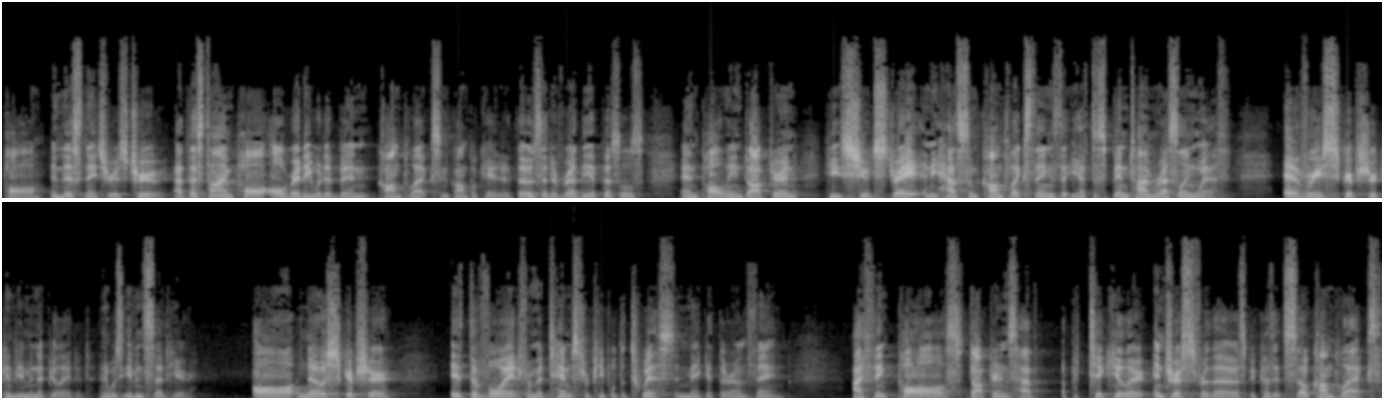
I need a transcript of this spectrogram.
Paul in this nature is true. At this time, Paul already would have been complex and complicated. Those that have read the epistles and Pauline doctrine, he shoots straight and he has some complex things that you have to spend time wrestling with. Every scripture can be manipulated, and it was even said here. All no scripture is devoid from attempts for people to twist and make it their own thing. I think Paul's doctrines have a particular interest for those because it's so complex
